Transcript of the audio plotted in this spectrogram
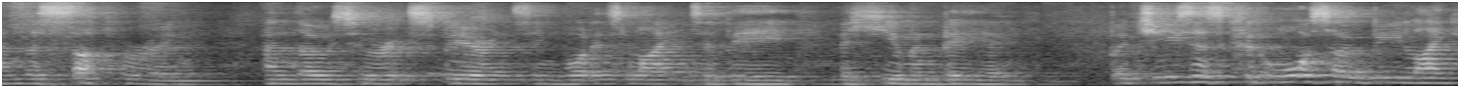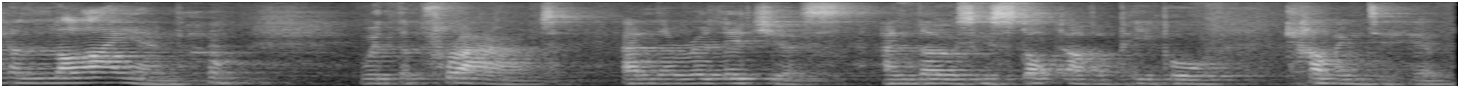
and the suffering and those who are experiencing what it's like to be a human being. But Jesus could also be like a lion with the proud and the religious and those who stopped other people coming to him.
